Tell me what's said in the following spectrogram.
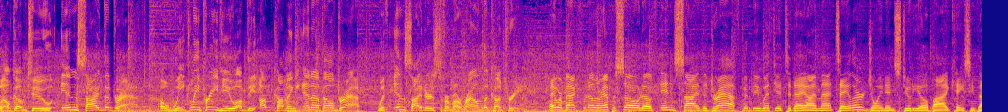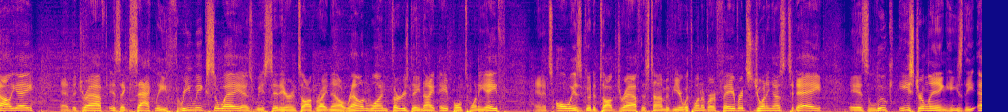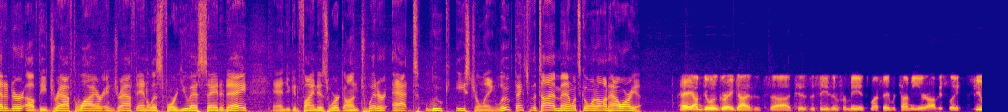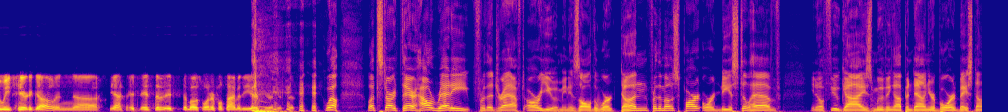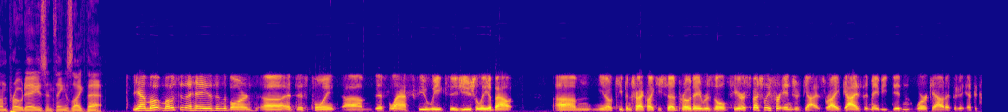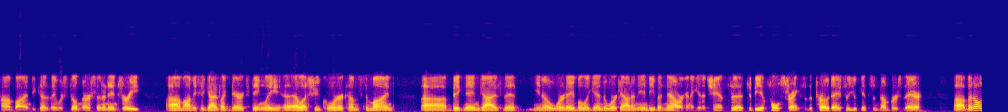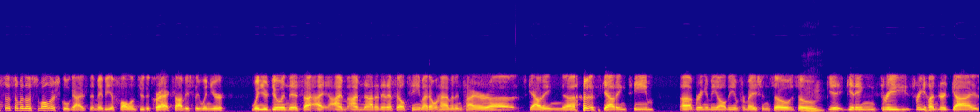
Welcome to Inside the Draft, a weekly preview of the upcoming NFL Draft with insiders from around the country. Hey, we're back for another episode of Inside the Draft. Good to be with you today. I'm Matt Taylor, joined in studio by Casey Valier. And the draft is exactly three weeks away as we sit here and talk right now. Round one, Thursday night, April 28th. And it's always good to talk draft this time of year with one of our favorites. Joining us today is Luke Easterling. He's the editor of the Draft Wire and draft analyst for USA Today. And you can find his work on Twitter at Luke Easterling. Luke, thanks for the time, man. What's going on? How are you? Hey, I'm doing great, guys. It's uh, tis the season for me. It's my favorite time of year. Obviously, a few weeks here to go, and uh, yeah, it's it's the it's the most wonderful time of the year if you're in this. well, let's start there. How ready for the draft are you? I mean, is all the work done for the most part, or do you still have you know a few guys moving up and down your board based on pro days and things like that? Yeah, mo- most of the hay is in the barn uh, at this point. Um, this last few weeks is usually about um, you know, keeping track, like you said, pro day results here, especially for injured guys, right? Guys that maybe didn't work out at the at the combine because they were still nursing an injury. Um, obviously, guys like Derek Stingley, uh, LSU corner, comes to mind. Uh, big name guys that you know weren't able again to work out in Indy, but now are going to get a chance to to be at full strength for the pro day, so you'll get some numbers there. Uh, but also some of those smaller school guys that maybe have fallen through the cracks. Obviously, when you're when you're doing this, I, I, I'm I'm not an NFL team. I don't have an entire uh, scouting uh, scouting team uh, bringing me all the information. So so mm-hmm. get, getting three three hundred guys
